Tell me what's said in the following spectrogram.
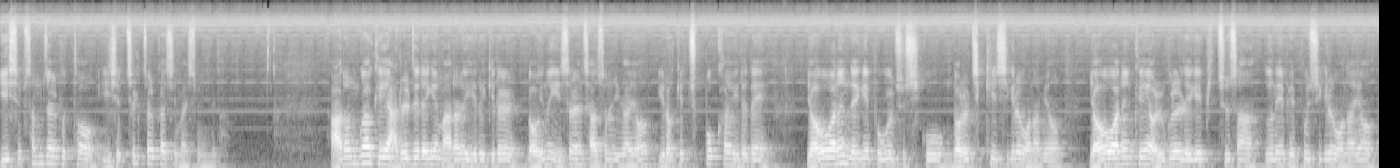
23절부터 27절까지 말씀입니다. 아론과 그의 아들들에게 말하여 이르기를 너희는 이스라엘 자손을 위하여 이렇게 축복하여 이르되 여호와는 내게 복을 주시고 너를 지키시기를 원하며 여호와는 그의 얼굴을 내게 비추사 은혜 베푸시기를 원하여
